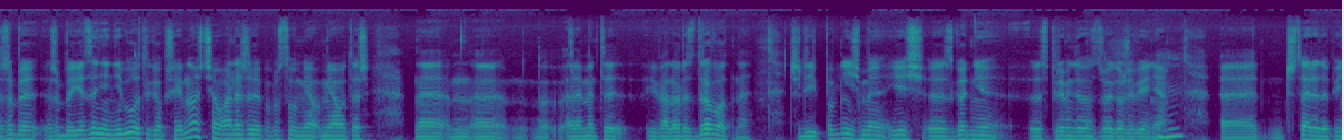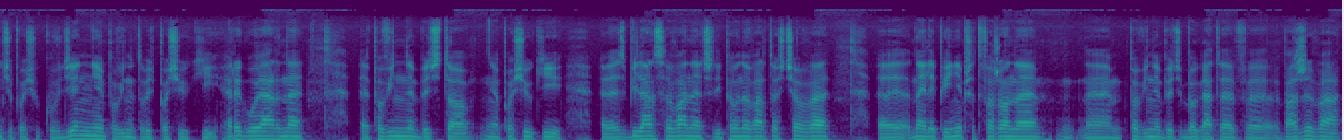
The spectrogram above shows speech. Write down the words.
żeby, żeby jedzenie nie było tylko przyjemnością, ale żeby po prostu miało, miało też e, e, no, elementy i walory zdrowotne. Czyli powinniśmy jeść zgodnie z piramidą zdrowego żywienia. Mhm. 4 do 5 posiłków dziennie, powinny to być posiłki regularne, powinny być to posiłki zbilansowane, czyli pełnowartościowe, najlepiej nieprzetworzone, powinny być bogate w warzywa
